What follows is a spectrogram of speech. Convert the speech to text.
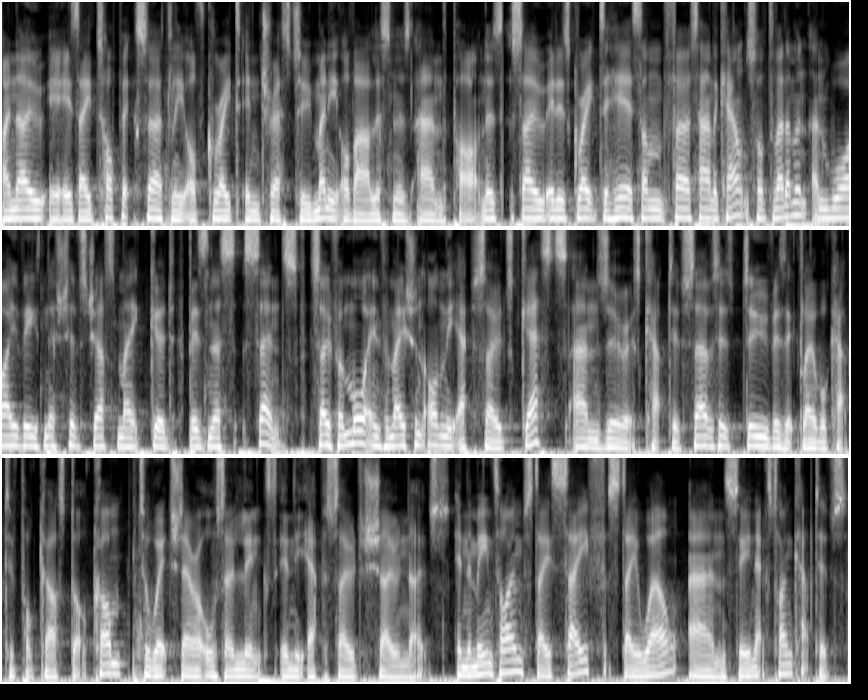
I know it is a topic certainly of great interest to many of our listeners and partners, so it is great to hear some first hand accounts of development and why these initiatives just make good business sense. So, for more information on the episode's guests and Zurich's captive services, do visit globalcaptivepodcast.com, to which there are also links in the episode show notes. In the meantime, stay safe, stay well, and see you next time, captives.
